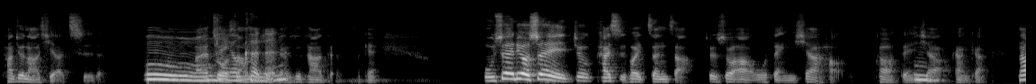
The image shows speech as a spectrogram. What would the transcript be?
他就拿起来吃的，嗯，很有可能是他的。OK，五岁六岁就开始会挣扎，就是说啊，我等一下好了，好，等一下我看看。嗯、那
